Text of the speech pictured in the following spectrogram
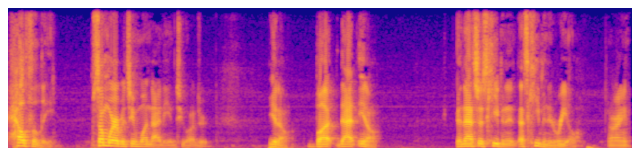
healthily, somewhere between 190 and 200. You know, but that you know, and that's just keeping it. That's keeping it real. All right.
